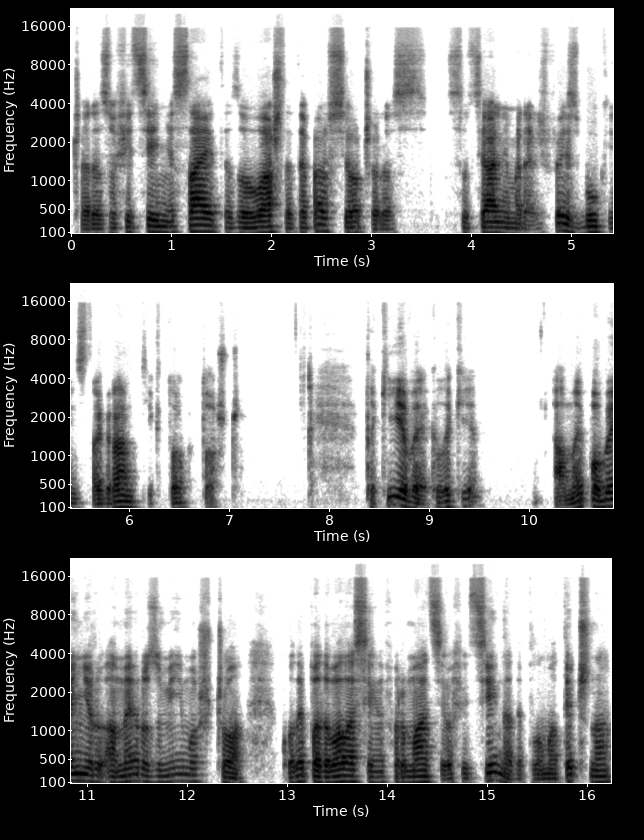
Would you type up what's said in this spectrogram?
через офіційні сайти. Зауважте, тепер все через соціальні мережі: Facebook, Instagram, TikTok тощо. Такі є виклики. А ми повинні а ми розуміємо, що коли подавалася інформація офіційна, дипломатична,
